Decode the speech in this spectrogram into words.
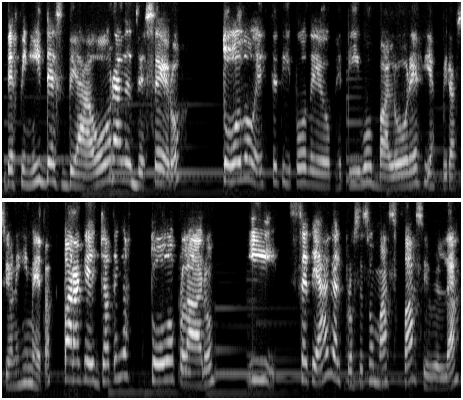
definir desde ahora, desde cero, todo este tipo de objetivos, valores y aspiraciones y metas para que ya tengas todo claro y se te haga el proceso más fácil, ¿verdad?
